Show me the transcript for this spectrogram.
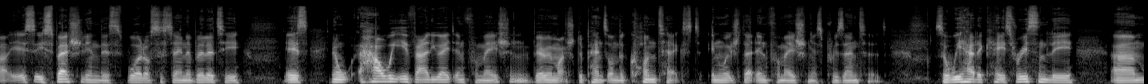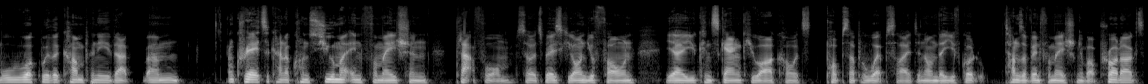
uh, especially in this world of sustainability, is you know how we evaluate information very much depends on the context in which that information is presented. So we had a case recently. Um, we work with a company that. Um, creates a kind of consumer information platform. So it's basically on your phone. Yeah, you can scan QR codes, pops up a website, and on there you've got tons of information about products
